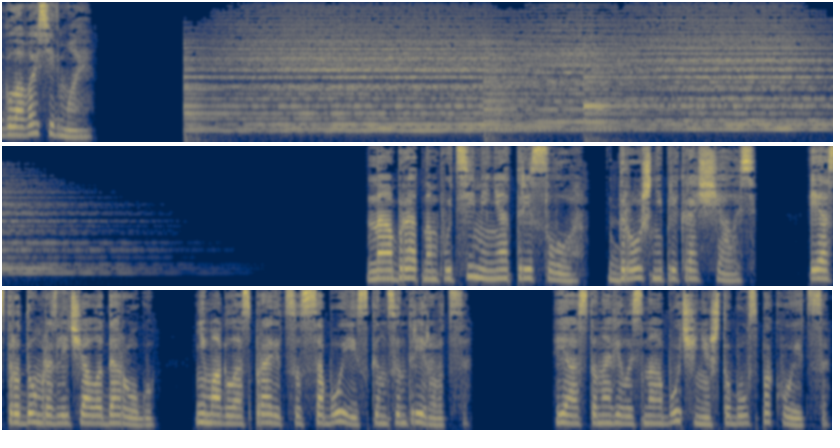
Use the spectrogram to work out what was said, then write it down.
Глава седьмая. На обратном пути меня трясло, дрожь не прекращалась. Я с трудом различала дорогу, не могла справиться с собой и сконцентрироваться. Я остановилась на обочине, чтобы успокоиться,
